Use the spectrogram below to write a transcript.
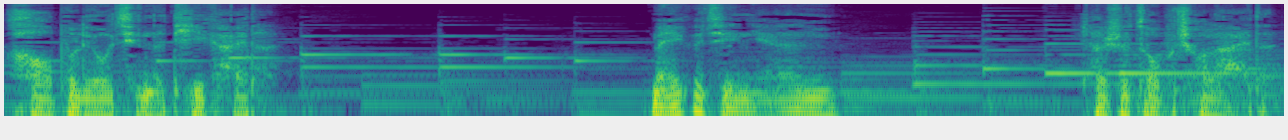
毫不留情的踢开她。”没个几年，他是走不出来的。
